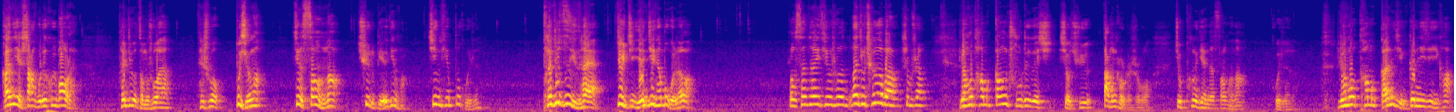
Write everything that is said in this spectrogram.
赶紧杀回来汇报来。他就怎么说呀？他说不行啊，这个桑塔纳去了别的地方，今天不回来了。他就自己猜，就人今天不回来了。老三他一听说，那就撤吧，是不是？然后他们刚出这个小区大门口的时候，就碰见那桑塔纳回来了。然后他们赶紧跟进去一看，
